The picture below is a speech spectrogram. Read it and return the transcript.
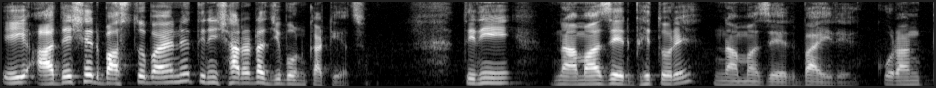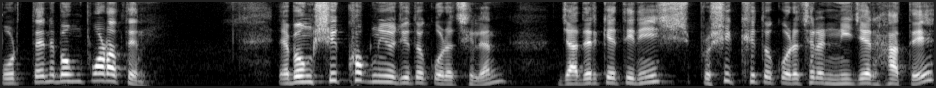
এই আদেশের বাস্তবায়নে তিনি সারাটা জীবন কাটিয়েছেন। তিনি নামাজের ভেতরে, নামাজের বাইরে কোরআন পড়তেন এবং পড়াতেন। এবং শিক্ষক নিয়োজিত করেছিলেন, যাদেরকে তিনি প্রশিক্ষিত করেছিলেন নিজের হাতে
